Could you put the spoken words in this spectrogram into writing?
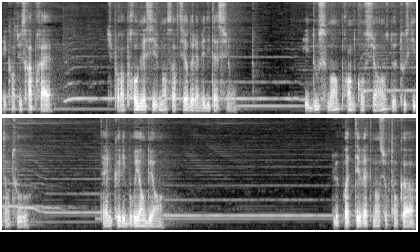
Et quand tu seras prêt, tu pourras progressivement sortir de la méditation et doucement prendre conscience de tout ce qui t'entoure, tels que les bruits ambiants, le poids de tes vêtements sur ton corps,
